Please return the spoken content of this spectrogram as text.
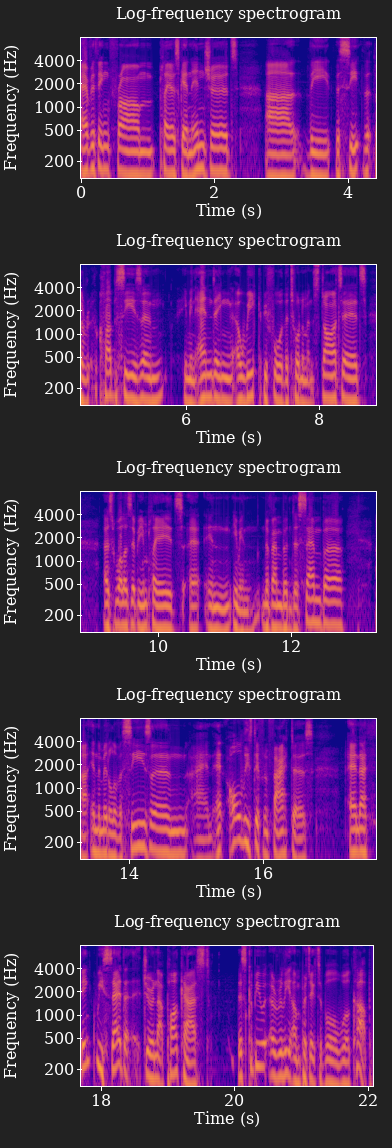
Everything from players getting injured, uh, the the, se- the, the club season, I mean, ending a week before the tournament started, as well as it being played uh, in, I mean, November and December, uh, in the middle of a season, and, and all these different factors. And I think we said during that podcast this could be a really unpredictable World Cup.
